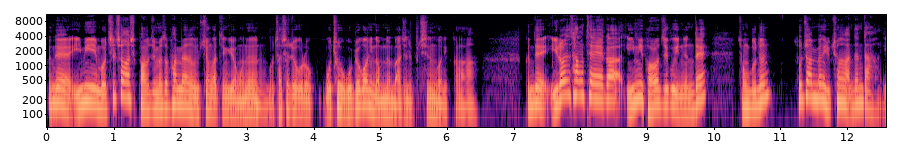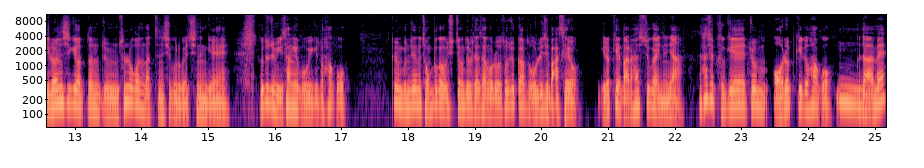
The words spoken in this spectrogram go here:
근데 이미 뭐 7천 원씩 받으면서 판매하는 음식점 같은 경우는 뭐 자체적으로 5,500원이 넘는 마진을 붙이는 거니까. 근데 이런 상태가 이미 벌어지고 있는데 정부는 소주 한 병에 6천 원 안 된다. 이런 식의 어떤 좀 슬로건 같은 식으로 외치는 게 이것도 좀 이상해 보이기도 하고. 그럼 문제는 정부가 음식점들을 대상으로 소주값 올리지 마세요. 이렇게 말을 할 수가 있느냐? 사실 그게 좀 어렵기도 하고 음. 그다음에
